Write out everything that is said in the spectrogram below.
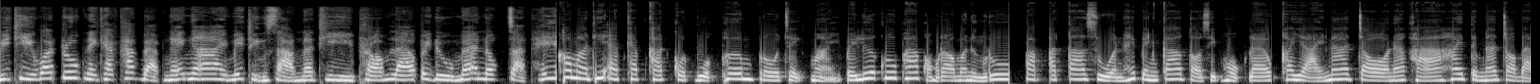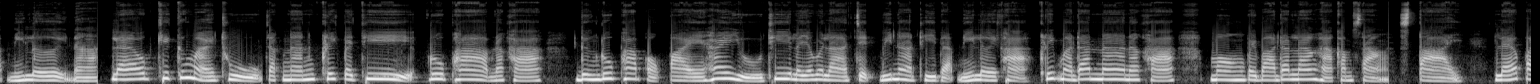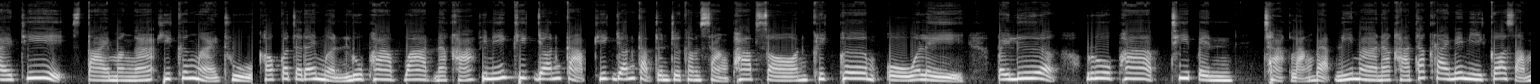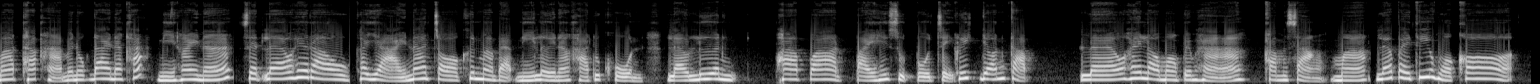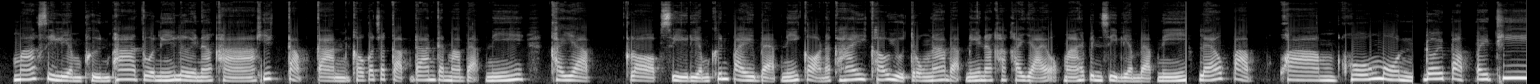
วิธีวาดรูปในแคปคักแบบง่ายๆ ไม่ถึง 3 นาที พร้อมแล้วไปดูแม่นกจัดให้ เข้ามาที่แอปแคปคั t กดบวกเพิ่มโปรเจกต์ใหม่ ไปเลือกรูปภาพของเรามาหนึ่งรูปปรับอัตราส่วนให้เป็น 9 ต่อ 16 แล้วขยายหน้าจอนะคะ ให้เต็มหน้าจอแบบนี้เลยนะคะแล้วคลิกเครื่องหมายถูก จากนั้นคลิกไปที่รูปภาพนะคะ ดึงรูปภาพออกไปให้อยู่ที่ระยะเวลา 7 วินาทีแบบนี้เลยค่ะ คลิกมาด้านหน้านะคะ มองไปบาร์ด้านล่างหาคำสั่ง Style แล้วไปที่สไตล์มังงะคลิกเครื่องหมายถูกเขาก็จะได้เหมือนรูปภาพวาดนะคะ ทีนี้คลิกย้อนกลับ คลิกย้อนกลับจนเจอคำสั่งภาพซ้อน คลิกเพิ่ม Overlay ไปเลือกรูปภาพที่เป็นฉากหลังแบบนี้มานะคะ ถ้าใครไม่มีก็สามารถทักหาแม่นกได้นะคะ มีให้นะ เสร็จแล้วให้เราขยายหน้าจอขึ้นมาแบบนี้เลยนะคะ ทุกคน แล้วเลื่อนภาพวาดไปให้สุดโปรเจกต์ คลิกย้อนกลับ แล้วให้เรามองไปหาคำสั่ง mark แล้วไปที่หัวข้อ mark สี่เหลี่ยมผืนผ้าตัวนี้เลยนะคะ คลิกกลับกันเขาก็จะกลับด้านกันมาแบบนี้ ขยับกรอบสี่เหลี่ยมขึ้นไปแบบนี้ก่อนนะคะ ให้เขาอยู่ตรงหน้าแบบนี้นะคะ ขยายออกมาให้เป็นสี่เหลี่ยมแบบนี้ แล้วปรับความโค้งมน โดยปรับไปที่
